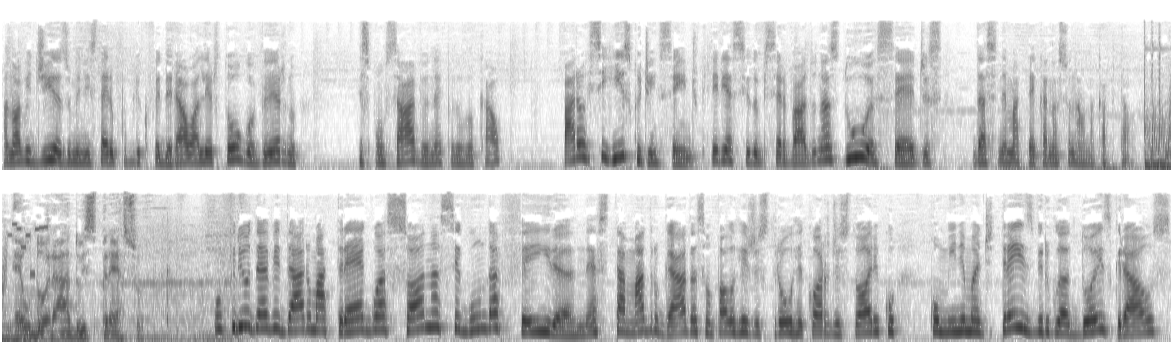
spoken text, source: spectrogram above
Há nove dias, o Ministério Público Federal alertou o governo responsável né, pelo local para esse risco de incêndio que teria sido observado nas duas sedes da Cinemateca Nacional na capital. Eldorado Expresso. O frio deve dar uma trégua só na segunda-feira. Nesta madrugada, São Paulo registrou o recorde histórico com mínima de 3,2 graus,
